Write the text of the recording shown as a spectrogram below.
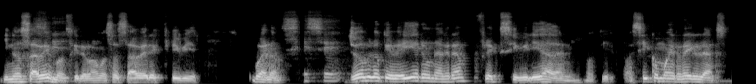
y no sabemos si lo vamos a saber escribir. Bueno, yo lo que veía era una gran flexibilidad al mismo tiempo. Así como hay reglas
